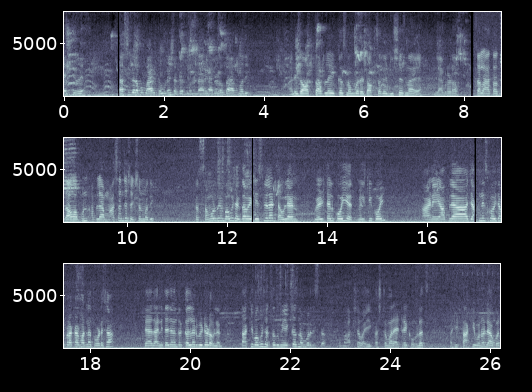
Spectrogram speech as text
ऍक्टिव्ह आहे. जास्ती जर आपण बाहेर ठेवू नाही शकत म्हणून डायरेक्ट आता ठेवतो आतमध्ये. आणि डॉग तर आपला एकच नंबर आहे डॉगचा काही विशेष नाही आहे लॅब्राडॉग चला आता जाऊ आपण आपल्या मासांच्या सेक्शनमध्ये तर समोर तुम्ही बघू शकता डिस्प्लेला ठेवल्यान वेलटेल कोई आहेत मिल्की कोई. आणि आपल्या जॅपनीज कोईच्या प्रकारमधल्या थोड्याशा त्यात आणि त्याच्यानंतर कलर व्हिडिओ ठेवल्यान टाकी बघू शकता तुम्ही एकच नंबर दिसतं. मागच्या भाई कस्टमर ॲट्रॅक्ट होलंच. अशी टाकी बनवली आपण.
